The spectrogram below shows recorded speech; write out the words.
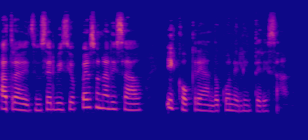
a través de un servicio personalizado y co-creando con el interesado.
